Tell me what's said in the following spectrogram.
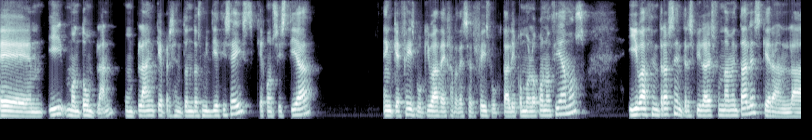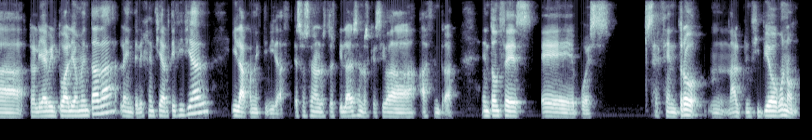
Em, y montó un plan, un plan que presentó en 2016 que consistía en que Facebook iba a dejar de ser Facebook tal y como lo conocíamos, iba a centrarse en tres pilares fundamentales que eran la realidad virtual y aumentada, la inteligencia artificial y la conectividad. Esos eran los tres pilares en los que se iba a centrar. Entonces, eh, pues se centró mm, al principio, bueno,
